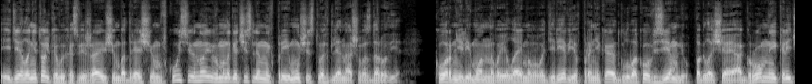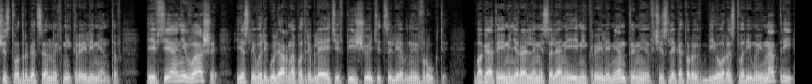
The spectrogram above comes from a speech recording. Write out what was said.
И дело не только в их освежающем, бодрящем вкусе, но и в многочисленных преимуществах для нашего здоровья. Корни лимонного и лаймового деревьев проникают глубоко в землю, поглощая огромное количество драгоценных микроэлементов. И все они ваши, если вы регулярно потребляете в пищу эти целебные фрукты. Богатые минеральными солями и микроэлементами, в числе которых биорастворимый натрий,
